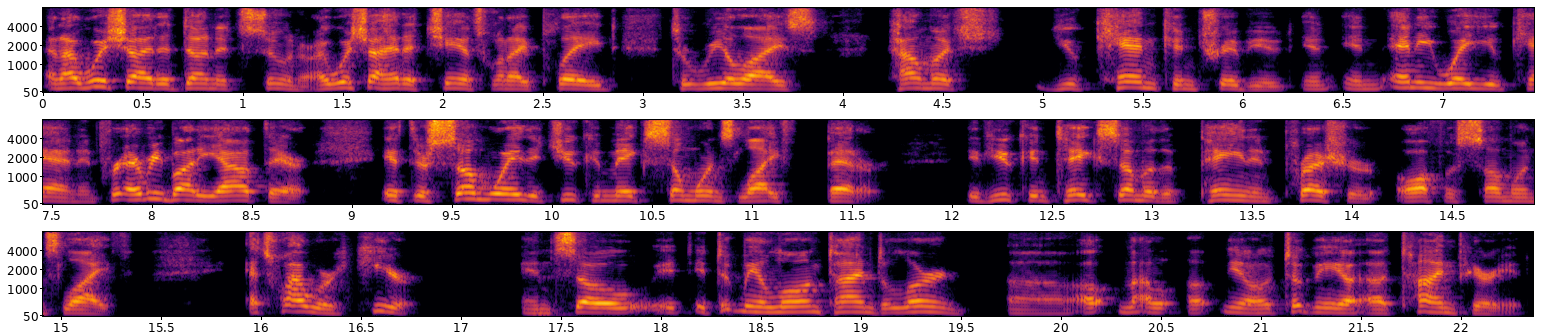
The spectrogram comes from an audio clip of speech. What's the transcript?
and I wish I'd have done it sooner. I wish I had a chance when I played to realize how much you can contribute in, in any way you can. And for everybody out there, if there's some way that you can make someone's life better, if you can take some of the pain and pressure off of someone's life, that's why we're here. And so it, it took me a long time to learn uh, not, uh, you know, it took me a, a, time period,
